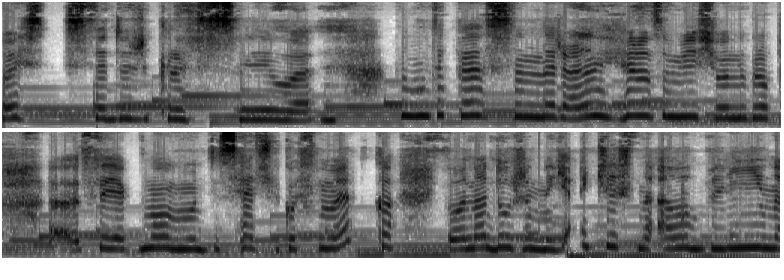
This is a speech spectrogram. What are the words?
Ось це дуже красиво. Вона така синеральна. Я розумію, що вона про е, це як мовимо дитяча косметика, вона дуже неякісна, але блін,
